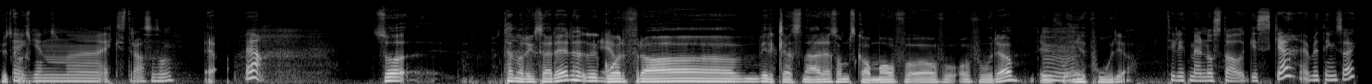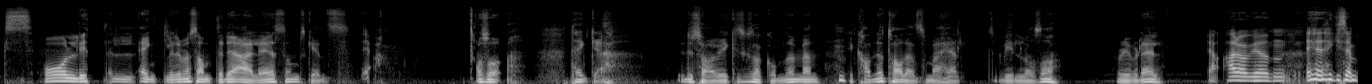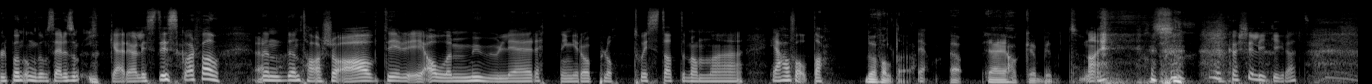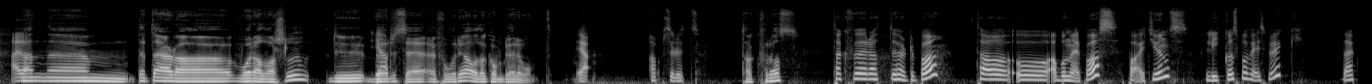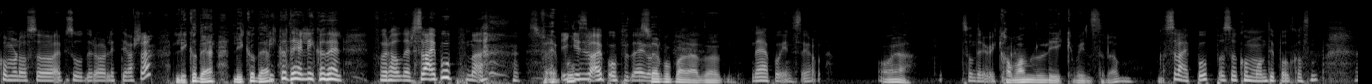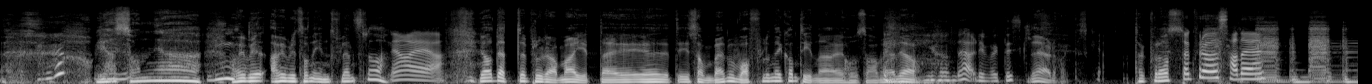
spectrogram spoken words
utgangspunkt. Egen uh, ekstra sesong. Ja. ja. Så tenåringsserier Ja. går fra virkelighetsnære som Skam og og, Euphoria, Eufo- Mm. Euphoria Til litt mer nostalgiske. Everything Sucks. og litt enklere, men samtidig ærlige som Skins. Ja. Og så tenker jeg Du sa vi ikke skulle snakke om det, men vi kan jo ta den som er helt vill også. Riverdale. Ja, her har vi en, et eksempel på en ungdomsserie som ikke er realistisk, i hvert fall. Ja. Den, den tar så av til i alle mulige retninger og plot twist at man eh, Jeg har falt av. Du har falt av, Ja. ja. Jeg har ikke begynt. Nei. Kanskje like greit. Nei da. Men um, dette er da vår advarsel. Du bør Ja. se Euforia, og det kommer til å gjøre vondt. Ja, Absolutt. Takk for oss. Takk for at du hørte på. Ta og Abonner på oss på iTunes. Lik oss på Facebook. Der kommer det også episoder og litt diverse. Lik og del, lik og del. Lik og del, lik og del. For all del. Sveip opp! Nei, Sveip ikke sveip opp. Det. Sveip opp er det det er på Instagram. det. oh, ja. Sånn driver vi ikke Kan man like på Instagram? Sveip opp, og så kommer man til podkasten. Ja, sånn ja. Har vi blitt, er vi blitt sånn influensere, da? Ja, ja, ja. Ja, dette programmet har gitt deg i, i samarbeid med Vaflene i kantina hos Amelia. ja, det er de faktisk. Det er det faktisk. Takk for oss. Takk for oss. Ha det.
